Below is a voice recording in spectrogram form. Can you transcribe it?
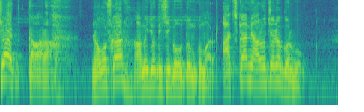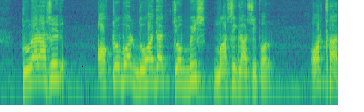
জয় তারা। নমস্কার, আমি জ্যোতিষী গৌতম কুমার। আজকে আমি আলোচনা করব তুলা রাশির অক্টোবর দু হাজার চব্বিশ মাসিক রাশিফল। অর্থাৎ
